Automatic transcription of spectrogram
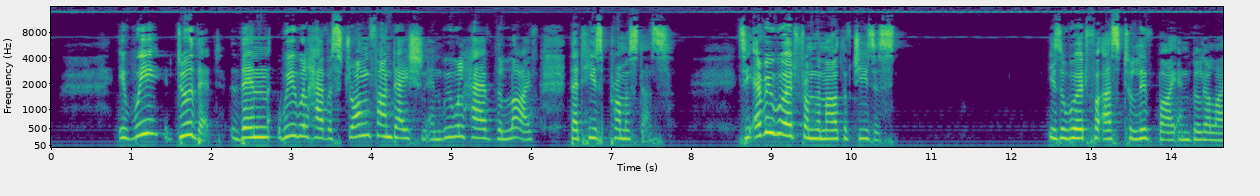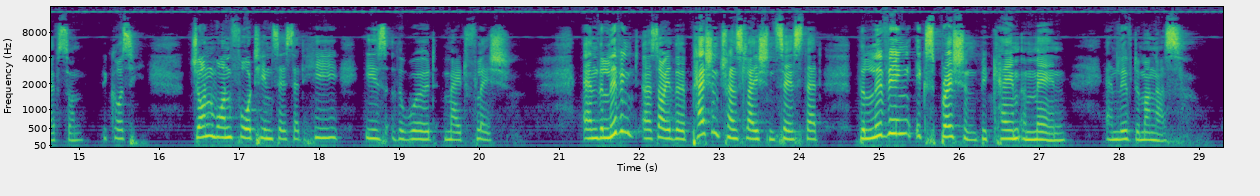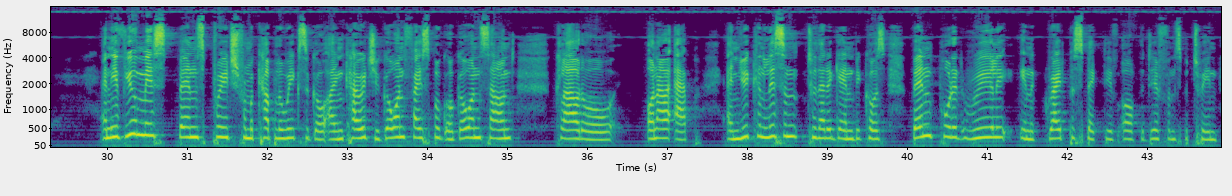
If we do that, then we will have a strong foundation and we will have the life that He's promised us. See, every word from the mouth of Jesus is a word for us to live by and build our lives on. Because John 1.14 says that He is the Word made flesh. And the living, uh, sorry, the Passion Translation says that the living expression became a man and lived among us. And if you missed Ben's preach from a couple of weeks ago, I encourage you, go on Facebook or go on SoundCloud or on our app and you can listen to that again because Ben put it really in a great perspective of the difference between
